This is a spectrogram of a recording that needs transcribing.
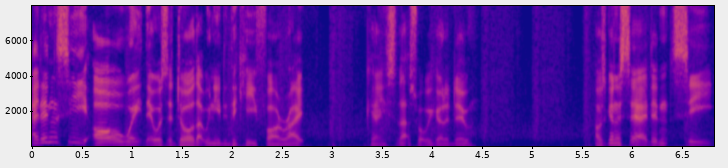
I didn't see... Oh, wait, there was a door that we needed the key for, right? Okay, so that's what we got to do. I was going to say, I didn't see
